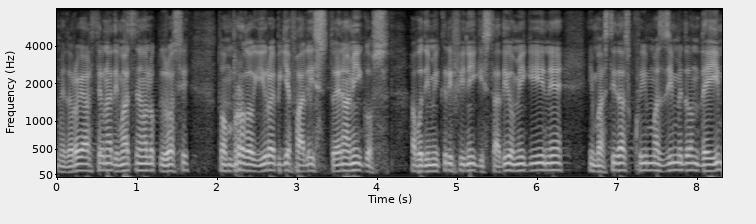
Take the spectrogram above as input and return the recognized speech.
με το Royal Θεό να ετοιμάζεται να ολοκληρώσει τον πρώτο γύρο επικεφαλής, το ένα μήκος από τη μικρή φινίκη. Στα δύο μήκη είναι η Μπαστίδας Queen μαζί με τον Δεήμ.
